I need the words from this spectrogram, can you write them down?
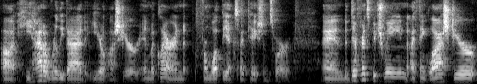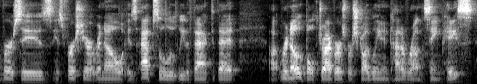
uh, he had a really bad year last year in McLaren from what the expectations were. And the difference between, I think, last year versus his first year at Renault is absolutely the fact that uh, Renault, both drivers were struggling and kind of around the same pace.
